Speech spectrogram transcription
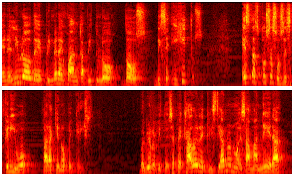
en el libro de Primera de Juan, capítulo 2, dice, hijitos, estas cosas os escribo para que no pequéis. Vuelvo y repito, ese pecado en el cristiano no es a manera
